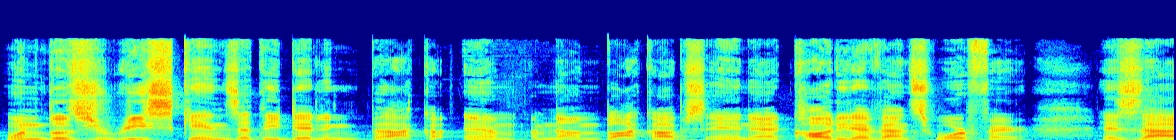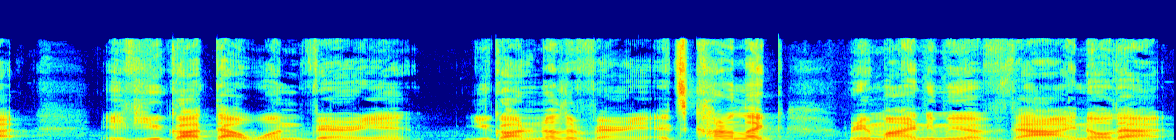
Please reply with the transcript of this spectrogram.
one of those reskins that they did in Black um I'm not in Black Ops in uh, Call of Duty Advanced Warfare is that if you got that one variant, you got another variant. It's kind of like reminding me of that. I know that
